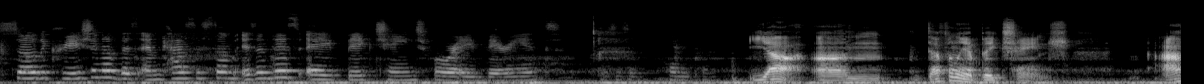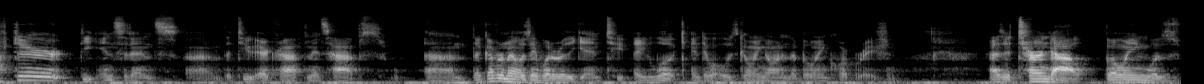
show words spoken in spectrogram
So, the creation of this MCAS system, isn't this a big change for a variant? This is a whole new plane. Yeah, um, definitely a big change. After the incidents, um, the two aircraft mishaps, um, the government was able to really get into a look into what was going on in the Boeing Corporation. As it turned out, Boeing was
